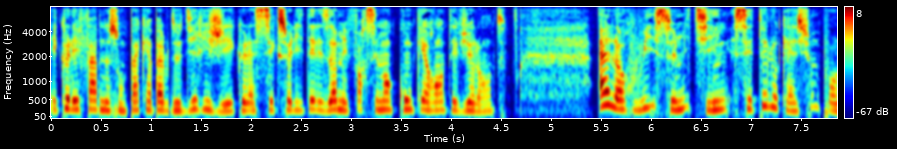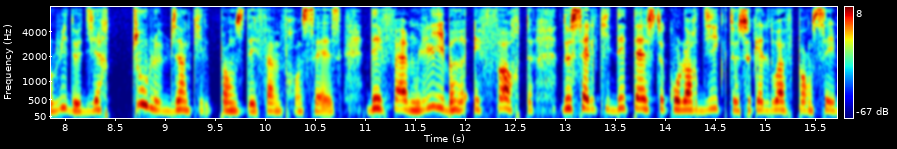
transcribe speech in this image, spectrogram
et que les femmes ne sont pas capables de diriger, que la sexualité des hommes est forcément conquérante et violente. Alors oui, ce meeting, c'était l'occasion pour lui de dire tout le bien qu'il pense des femmes françaises, des femmes libres et fortes, de celles qui détestent qu'on leur dicte ce qu'elles doivent penser.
